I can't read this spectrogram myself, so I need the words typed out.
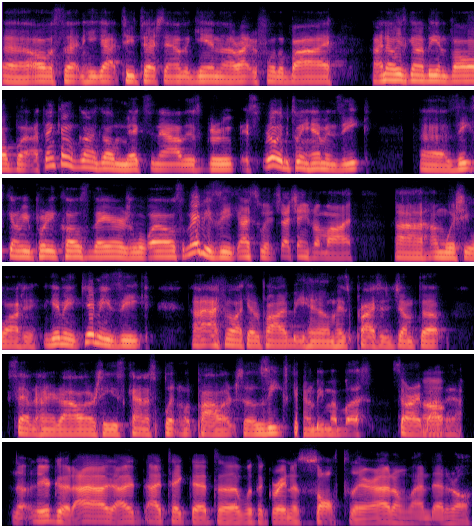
Uh, all of a sudden, he got two touchdowns again uh, right before the bye. I know he's going to be involved, but I think I'm going to go Mixon out of this group. It's really between him and Zeke. Uh, Zeke's going to be pretty close there as well. So maybe Zeke. I switched. I changed my mind. Uh, I'm wishy washy. Give me, give me Zeke. I, I feel like it'll probably be him. His price has jumped up seven hundred dollars. He's kind of splitting with Pollard, so Zeke's gonna be my bust. Sorry about oh, that. No, you're good. I I, I take that uh, with a grain of salt there. I don't mind that at all.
